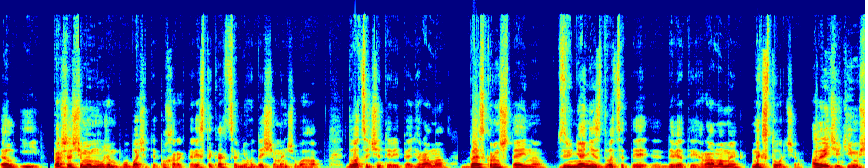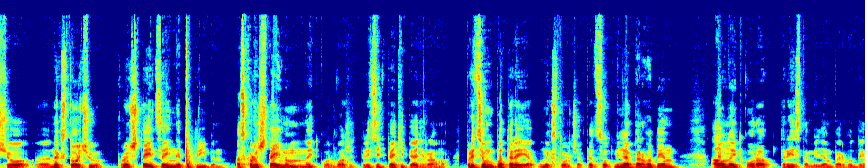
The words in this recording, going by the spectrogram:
NU07LE. Перше, що ми можемо побачити по характеристиках, це в нього дещо менша вага. 24,5 грама без кронштейна в зрівнянні з 29 грамами Nextorch. Але річ у тім, що е, кронштейн цей не потрібен. А з кронштейном Nightcore важить 35,5 грама. При цьому батарея у Nextorch 500 мАч, а у Nightcore 300 мАч.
